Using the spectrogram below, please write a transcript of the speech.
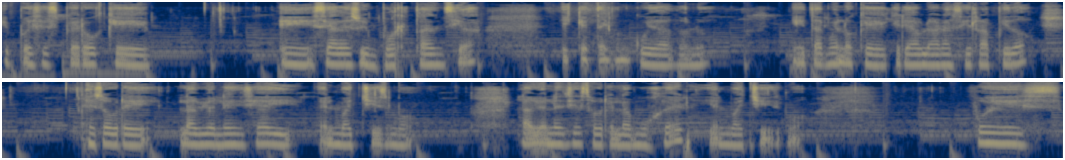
y pues espero que eh, sea de su importancia y que tengan cuidado, ¿no? Y también lo que quería hablar así rápido es sobre la violencia y el machismo. La violencia sobre la mujer y el machismo. Pues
